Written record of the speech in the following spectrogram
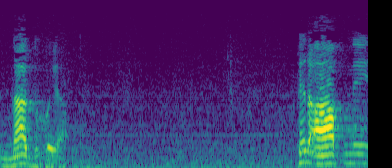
نہ دھویا۔ پھر آپ نے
